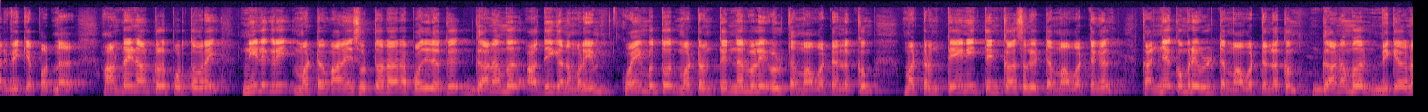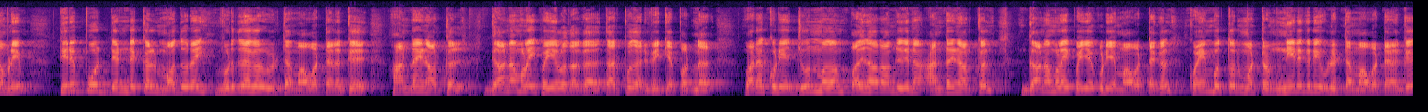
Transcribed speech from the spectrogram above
அறிவிக்கப்பட்டனர். அன்றைய நாட்களை பொறுத்தவரை நீலகிரி மற்றும் அனை சுற்றுவட்டார பகுதிகளுக்கு கனமுதல் அதிக கனமழையும் கோயம்புத்தூர் மற்றும் திருநெல்வேலி உள்ளிட்ட மாவட்டங்களுக்கும் மற்றும் தேனி தென்காசி உள்ளிட்ட மாவட்டங்கள் கன்னியாகுமரி உள்ளிட்ட மாவட்டங்களுக்கும் கனமுதல் மிக கனமழையும் திருப்பூர் திண்டுக்கல் மதுரை விருதுநகர் உள்ளிட்ட மாவட்டங்களுக்கு அன்றைய நாட்கள் கனமழை பெய்யுவதாக தற்போது அறிவிக்கப்பட்டனர். வரக்கூடிய ஜூன் மாதம் பதினாறாம் தேதி அன்றைய நாட்கள் கனமழை பெய்யக்கூடிய மாவட்டங்கள் கோயம்புத்தூர் மற்றும் நீலகிரி உள்ளிட்ட மாவட்டங்களுக்கு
